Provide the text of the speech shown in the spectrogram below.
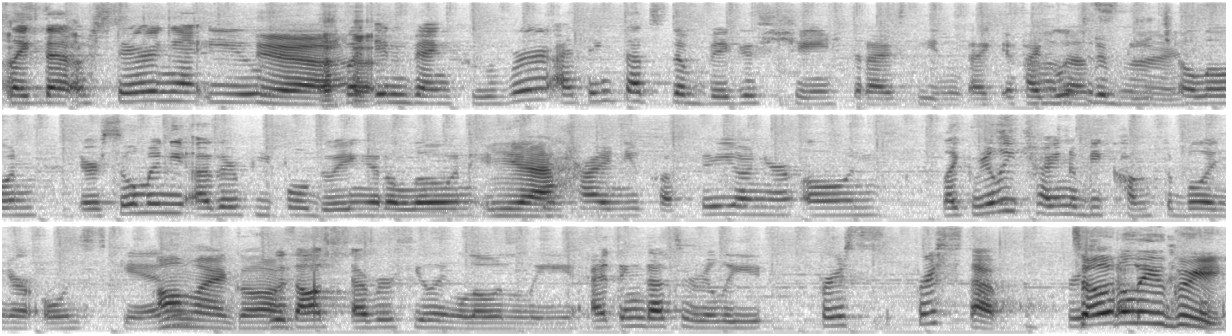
like that are staring at you. Yeah. But in Vancouver, I think that's the biggest change that I've seen. Like if I Oh, go to the that's beach nice. alone, there's so many other people doing it alone. If Yeah. you can try a new cafe on your own. Like really trying to be comfortable in your own skin. Oh my God. Without ever feeling lonely. I think that's a really first first step. First Totally agree.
